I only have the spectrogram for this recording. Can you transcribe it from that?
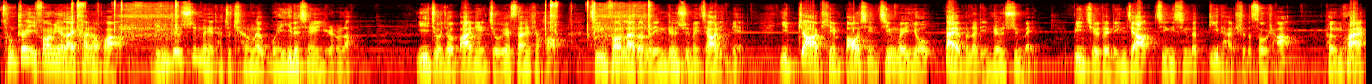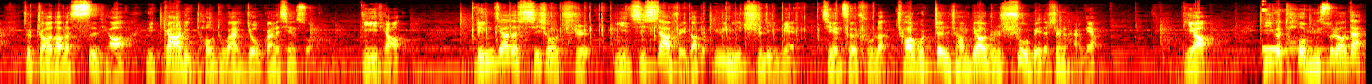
从这一方面来看的话，林真须美她就成了唯一的嫌疑人了。一九九八年九月三十号，警方来到了林真须美家里面，以诈骗保险金为由逮捕了林真须美，并且对林家进行了地毯式的搜查。很快就找到了四条与咖喱投毒案有关的线索。第一条。林家的洗手池以及下水道的淤泥池里面检测出了超过正常标准数倍的砷含量。第二，一个透明塑料袋，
